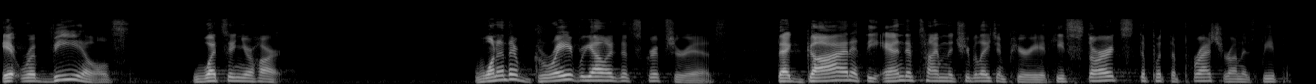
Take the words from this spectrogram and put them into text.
it reveals what's in your heart. One of the great realities of Scripture is that God, at the end of time in the tribulation period, He starts to put the pressure on His people.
